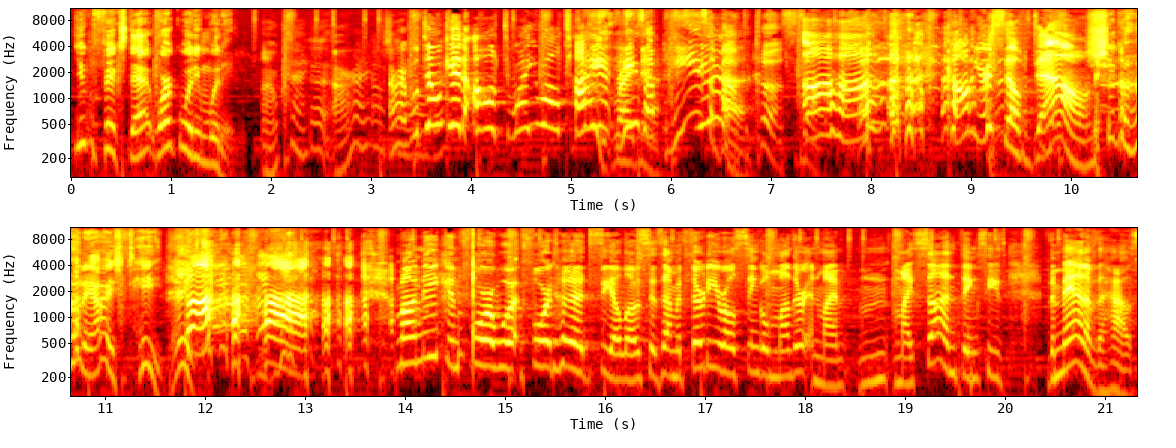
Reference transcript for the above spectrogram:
you can fix that. Work with him with it. Okay. Yeah. All right. All right. Well, don't get all. Why are you all tight He- right he's now? up- he's Yeah. about to cuss. Uh huh. Calm yourself down. Sugar honey iced tea. Hey. Monique in Fort, Fort Hood, CLO says, I'm a 30 year old single mother, and my my son thinks he's the man of the house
